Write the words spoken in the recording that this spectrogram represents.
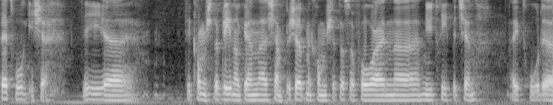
Det tror jeg ikke. De, eh, det kommer ikke til å bli noen eh, kjempekjøp. Vi kommer ikke til å få en uh, ny tripekinn. Jeg tror det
